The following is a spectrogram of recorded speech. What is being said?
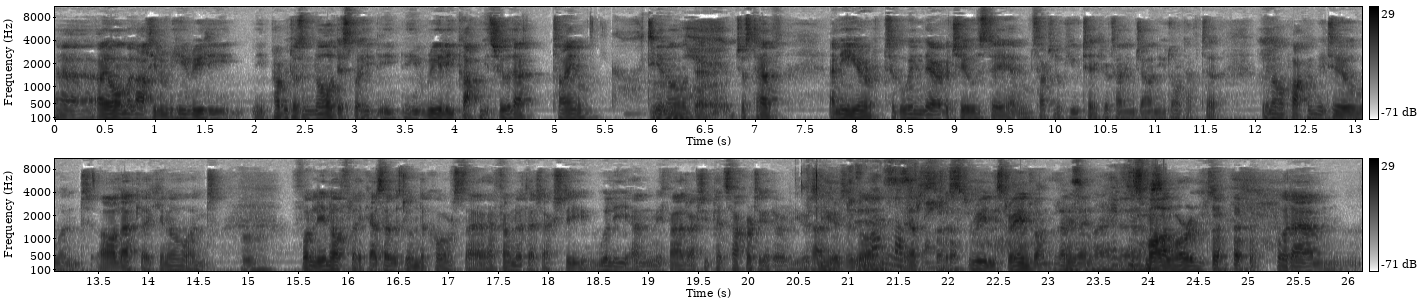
uh, I owe him a lot. He, he really, he probably doesn't know this, but he, he, he really got me through that time. God. You know, the, just have an ear to go in there of a Tuesday and sort of look, you take your time, John. You don't have to, you know, what can we do and all that, like you know. And funnily enough, like as I was doing the course, I, I found out that actually Willie and my father actually played soccer together years and years ago. That's lovely. Yes, that's a really strange one, but anyway, mad, it's yeah. a small world. but um,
